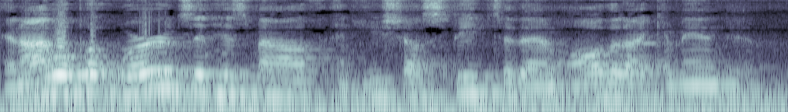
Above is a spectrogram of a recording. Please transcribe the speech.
And I will put words in his mouth, and he shall speak to them all that I command him.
